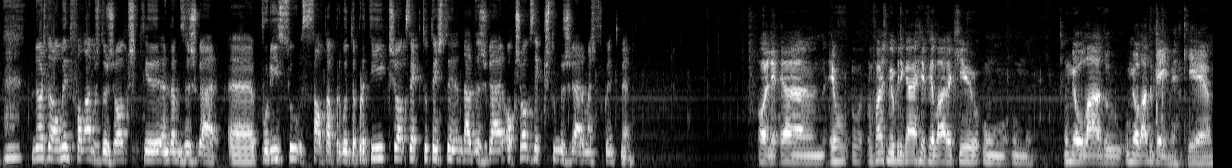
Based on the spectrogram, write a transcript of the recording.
nós normalmente falamos dos jogos que andamos a jogar, uh, por isso salta a pergunta para ti: que jogos é que tu tens andado a jogar ou que jogos é que costumas jogar mais frequentemente? Olha, uh, eu vais me obrigar a revelar aqui um, um, o meu lado, o meu lado gamer, que é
